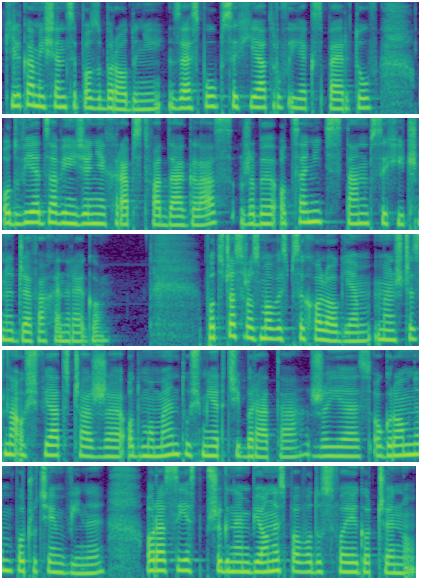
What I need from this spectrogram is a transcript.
Kilka miesięcy po zbrodni zespół psychiatrów i ekspertów odwiedza więzienie hrabstwa Douglas, żeby ocenić stan psychiczny Jeffa Henry'ego. Podczas rozmowy z psychologiem mężczyzna oświadcza, że od momentu śmierci brata żyje z ogromnym poczuciem winy oraz jest przygnębiony z powodu swojego czynu.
